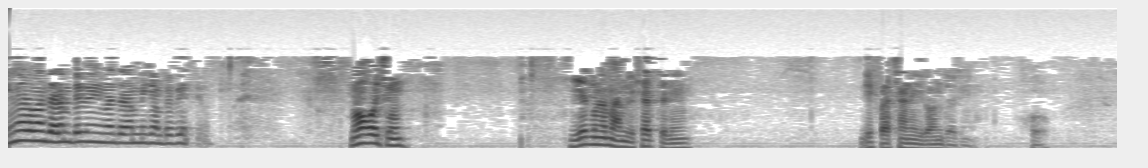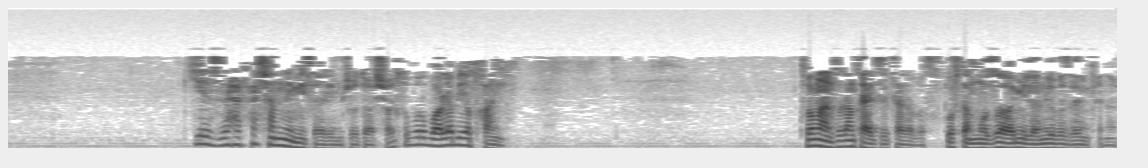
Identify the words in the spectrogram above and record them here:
اینا رو من دارم ببینید من دارم میگم ببین. ما آقا جون یه دونه مملکت داریم. یک وطن ایران داریم. خب. یه ذرهش هم نمی‌ذاریم جدا شد. تو برو بالا بیا پایین. تو منظورم تجزیه طلباست گفتم موضوع میلانی رو بذاریم کنار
